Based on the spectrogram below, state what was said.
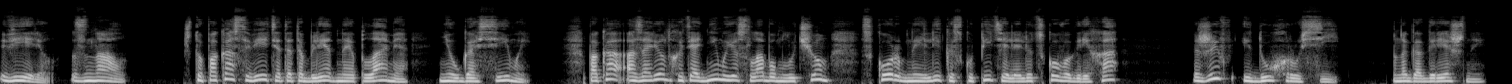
верил, знал, что пока светит это бледное пламя неугасимый, пока озарен хоть одним ее слабым лучом скорбный лик искупителя людского греха, жив и дух Руси, многогрешный,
